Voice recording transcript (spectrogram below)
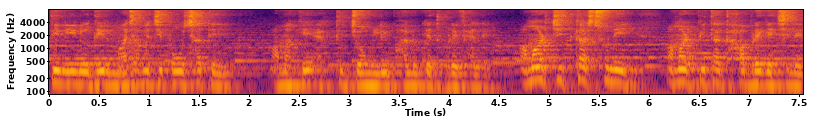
তিনি নদীর মাঝামাঝি পৌঁছাতে আমাকে একটি জঙ্গলি ভালুকে ধরে ফেলে। আমার চিৎকার শুনে আমার পিতা ঘাবড়ে গেছিলেন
